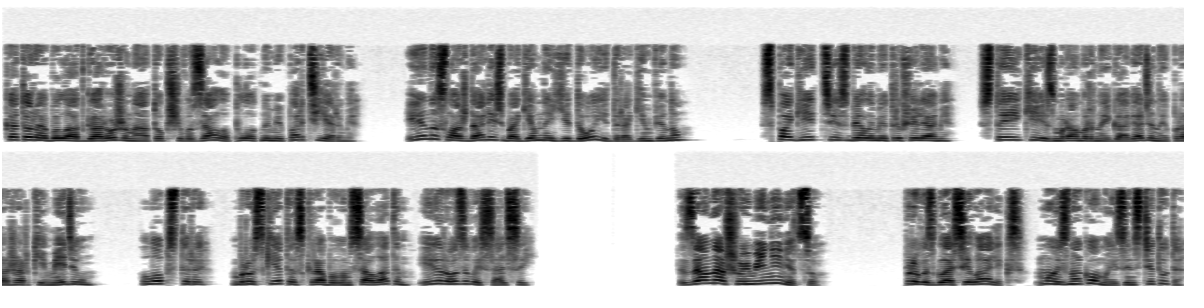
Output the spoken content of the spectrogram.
которая была отгорожена от общего зала плотными портьерами, и наслаждались богемной едой и дорогим вином. Спагетти с белыми трюфелями, стейки из мраморной говядины прожарки медиум, лобстеры, брускета с крабовым салатом и розовой сальсой. «За нашу именинницу!» — провозгласил Алекс, мой знакомый из института.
